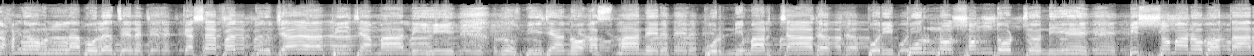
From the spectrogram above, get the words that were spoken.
রাহমাহুল্লাহ বলেছেন তুজা বিজামালিহি রবি যেন আসমানের পূর্ণিমার চাঁদ, পরিপূর্ণ সৌন্দর্য নিয়ে বিশ্ব মানবতার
